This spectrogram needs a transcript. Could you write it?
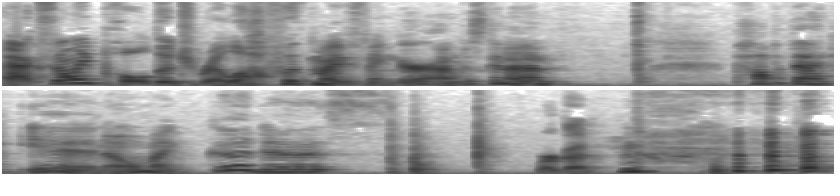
I accidentally pulled a drill off with my finger. I'm just gonna pop it back in. Oh my goodness. We're good.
